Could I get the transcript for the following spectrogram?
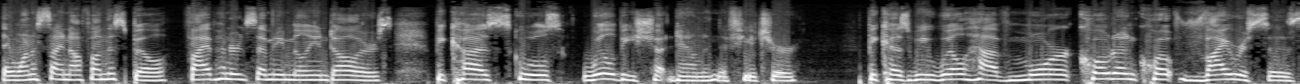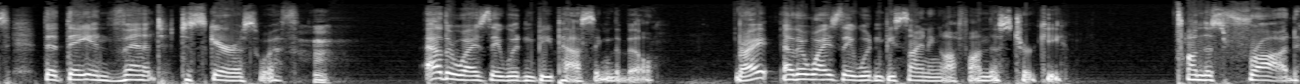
They want to sign off on this bill, $570 million, because schools will be shut down in the future. Because we will have more quote unquote viruses that they invent to scare us with. Hmm. Otherwise, they wouldn't be passing the bill, right? Otherwise, they wouldn't be signing off on this turkey, on this fraud.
